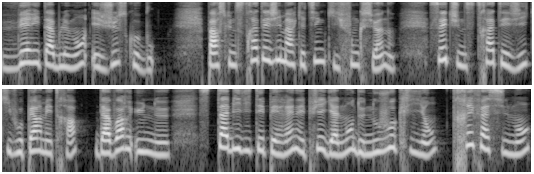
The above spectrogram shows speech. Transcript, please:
véritablement et jusqu'au bout. Parce qu'une stratégie marketing qui fonctionne, c'est une stratégie qui vous permettra d'avoir une stabilité pérenne et puis également de nouveaux clients très facilement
